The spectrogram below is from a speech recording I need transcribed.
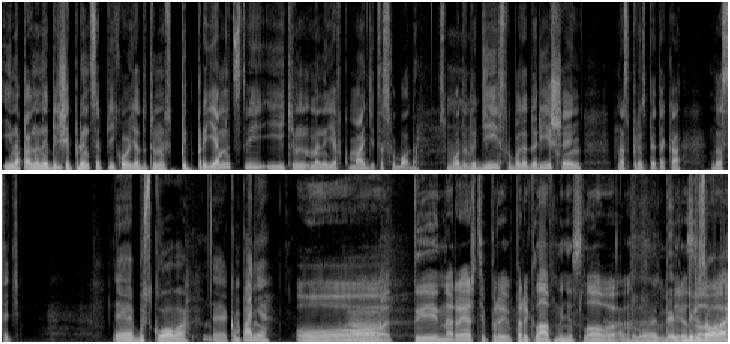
І, напевно, найбільший принцип, якого я дотримуюсь в підприємництві, і який в мене є в команді, це свобода. Свобода mm-hmm. до дій, свобода до рішень. У нас, в принципі, така досить е, бускова е, компанія. О, ти нарешті переклав мені слово. Бірзова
